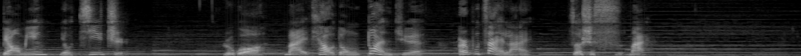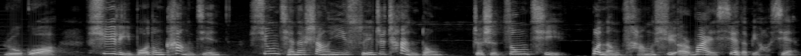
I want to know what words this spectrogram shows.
表明有积滞。如果脉跳动断绝而不再来，则是死脉。如果虚里搏动亢进，胸前的上衣随之颤动，这是宗气。不能藏蓄而外泄的表现。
